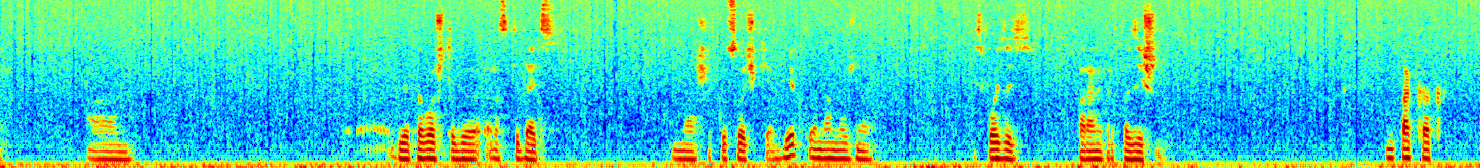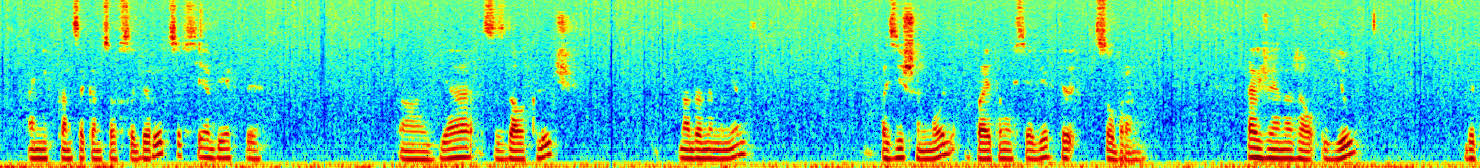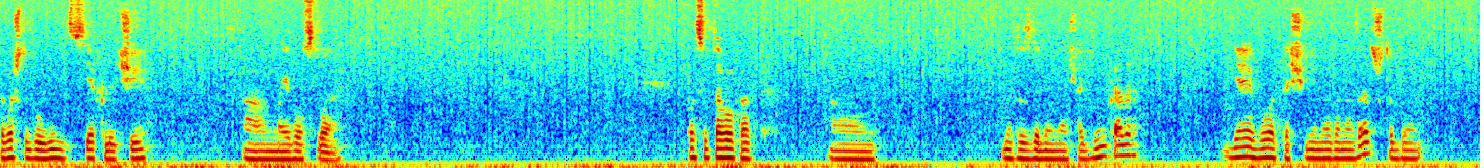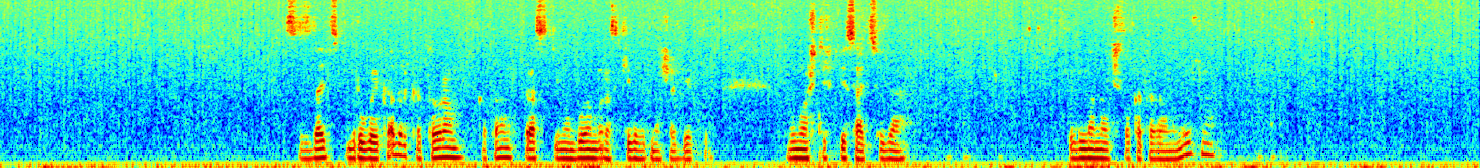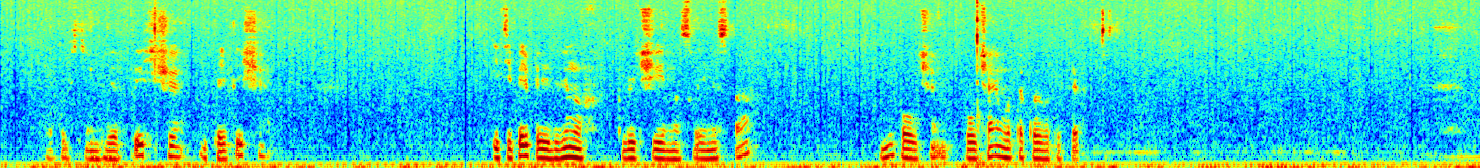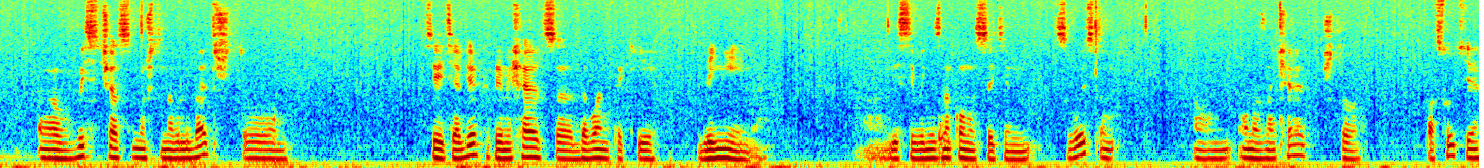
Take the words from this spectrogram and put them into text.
Для того, раскидать наши кусочки объекта, нам нужно использовать параметр position. Но так как они в конце концов соберутся, все объекты, а, я создал ключ на данный момент position 0, поэтому все объекты собраны. Также я нажал U для того, чтобы увидеть все ключи а, моего слоя. После того, как э, мы создали наш один кадр, я его оттащу немного назад, чтобы создать другой кадр, которым, в котором как раз таки мы будем раскидывать наши объекты. Вы можете вписать сюда определенное число, которое вам нужно. Допустим, 2000 и 3000. И теперь, передвинув ключи на свои места, мы получаем, получаем вот такой вот эффект. Э, вы сейчас можете наблюдать, что все эти объекты перемещаются довольно-таки линейно. Э, если вы не знакомы с этим свойством, он означает, что по сути,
